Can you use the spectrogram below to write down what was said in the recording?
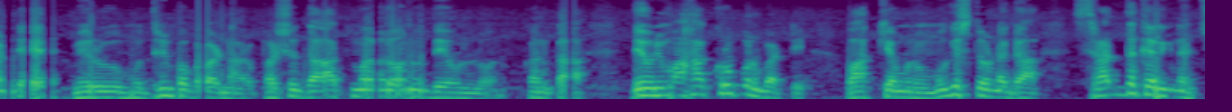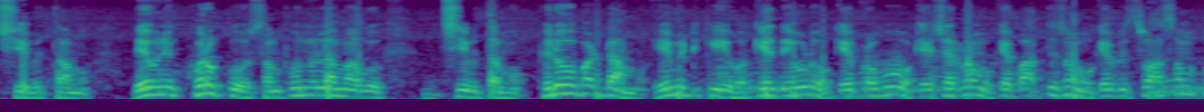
అంటే మీరు ముద్రింపబడినారు పరిశుద్ధాత్మలోను దేవునిలోను. కనుక దేవుని మహాకృపను బట్టి వాక్యమును ముగిస్తుండగా శ్రద్ధ కలిగిన జీవితము దేవుని కొరకు సంపూర్ణుల మగు జీవితము. పిలువబడ్డాము. ఏమిటికి? ఒకే దేవుడు ఒకే ప్రభు ఒకే శరణం ఒకే బాప్తిజం ఒకే విశ్వాసం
